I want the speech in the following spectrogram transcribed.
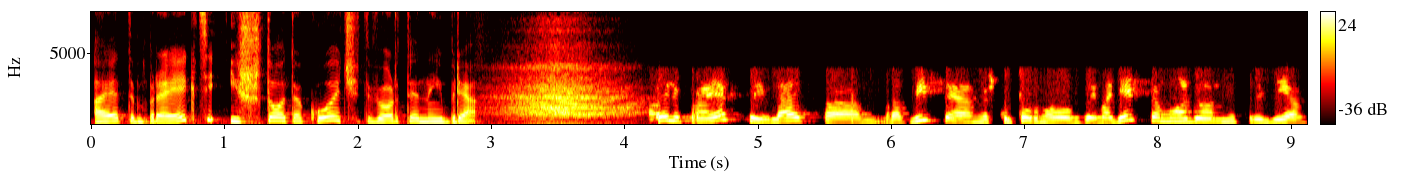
о этом проекте и что такое 4 ноября. Целью проекта является развитие межкультурного взаимодействия молодежи на среде,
